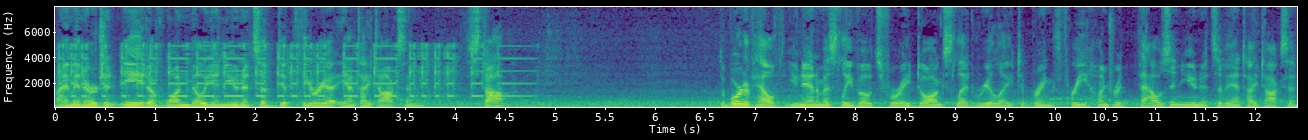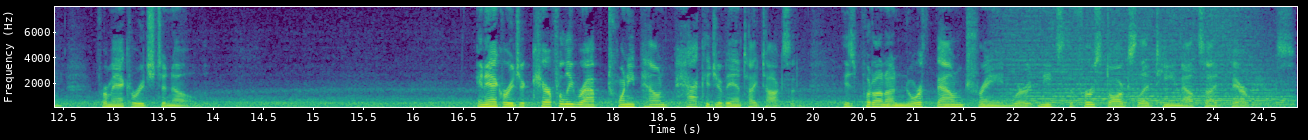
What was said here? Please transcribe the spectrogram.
I am in urgent need of 1 million units of diphtheria antitoxin. Stop. The Board of Health unanimously votes for a dog sled relay to bring 300,000 units of antitoxin from Anchorage to Nome. In Anchorage, a carefully wrapped 20 pound package of antitoxin is put on a northbound train where it meets the first dog sled team outside Fairbanks.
